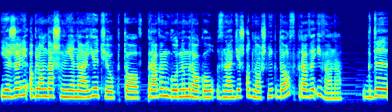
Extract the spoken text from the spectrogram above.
Jeżeli oglądasz mnie na YouTube, to w prawym górnym rogu znajdziesz odnośnik do sprawy Iwana. Gdy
